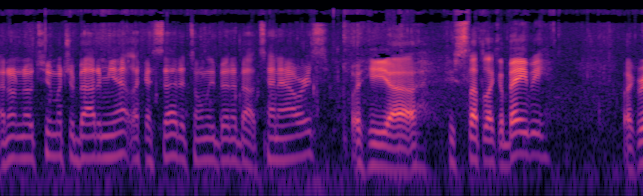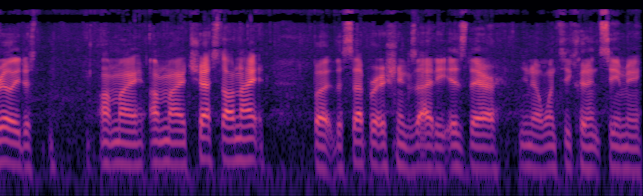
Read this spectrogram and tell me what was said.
I don't know too much about him yet. Like I said, it's only been about 10 hours, but he, uh, he slept like a baby like really just on my on my chest all night. But the separation anxiety is there. You know, once he couldn't see me,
